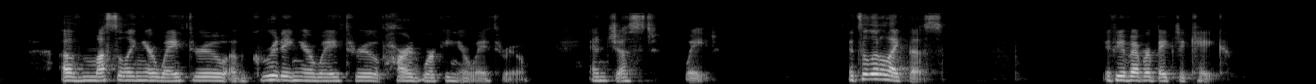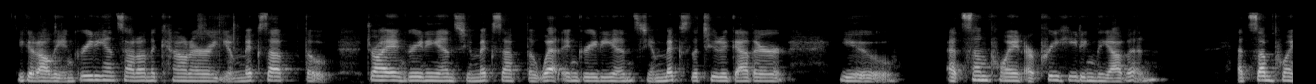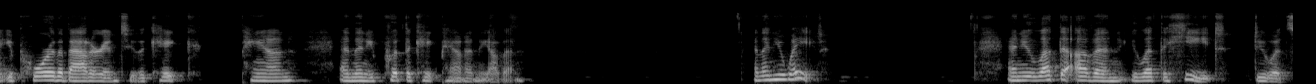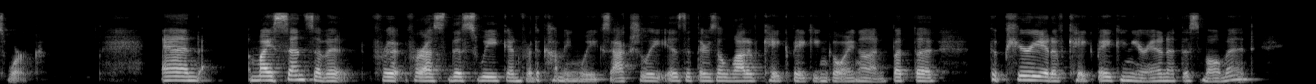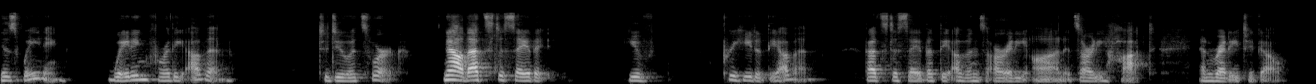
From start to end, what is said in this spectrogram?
of muscling your way through, of gritting your way through, of hard working your way through, and just wait. It's a little like this. If you've ever baked a cake, you get all the ingredients out on the counter, you mix up the dry ingredients, you mix up the wet ingredients, you mix the two together, you at some point are preheating the oven. At some point, you pour the batter into the cake pan, and then you put the cake pan in the oven. And then you wait. And you let the oven, you let the heat do its work. And my sense of it for, for us this week and for the coming weeks actually is that there's a lot of cake baking going on. But the the period of cake baking you're in at this moment is waiting, waiting for the oven to do its work. Now, that's to say that you've preheated the oven. That's to say that the oven's already on, it's already hot and ready to go.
